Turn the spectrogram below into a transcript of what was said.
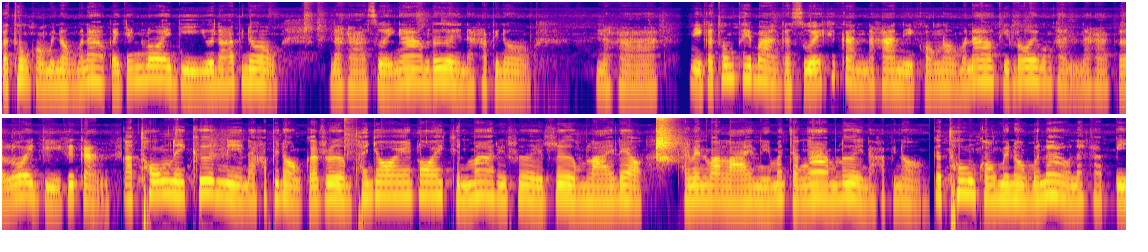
กระทงของแม่น้องมะนาวก็ยังลอยดีอยู่นะคะพี่น้องนะคะ สวยงามเลยนะคะพี่น้องนะคะนี่กระทงไทยบ้านก็สวยคือกันนะคะนี่ของน้องมะนาวที่ร้อยบางหันนะคะก็ร้อยดีคือกัน กระทงในคืนนี้นะคะ พี่น้องก็เริ่มทยอยร้อยขึ้นมาเรื่อยๆเริ่มลายแล้วคันเป็นว่าลายนี่มันจะงามเลยนะคะ พี่น้องกระทงของแม่น้องมะนาวนะคะ ปี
